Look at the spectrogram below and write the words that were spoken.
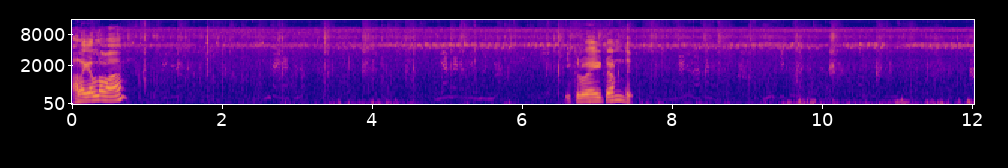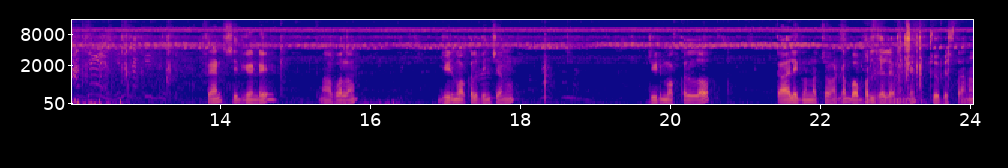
అలాగెళ్దామా? ఇక్కడ వైట్ అండి ఫ్రెండ్స్ ఇదిగండి మా పొలం జీడి మొక్కలు పెంచాము జీడి మొక్కల్లో ఖాళీగా ఉన్న చోట బొబ్బర్లు చల్లామండి చూపిస్తాను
